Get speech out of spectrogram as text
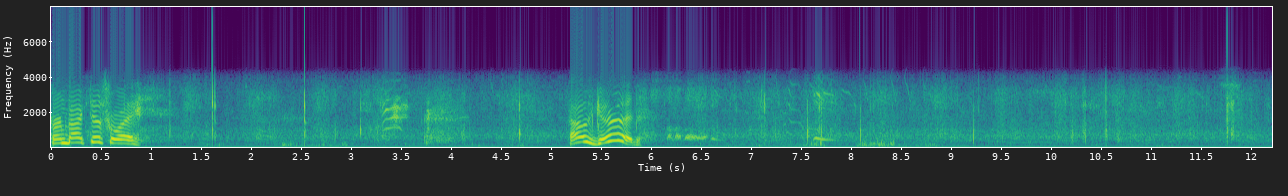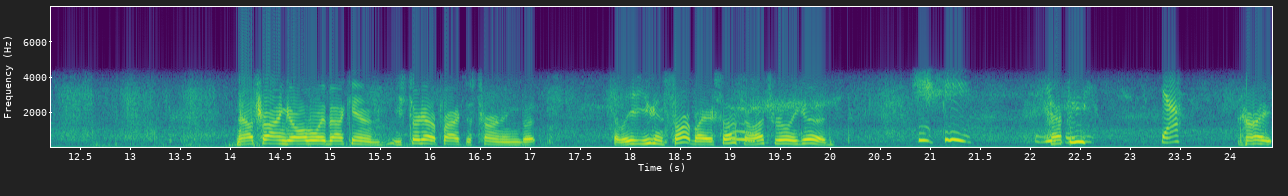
Turn back this way. That was good. Now try and go all the way back in. You still got to practice turning, but at least you can start by yourself now. That's really good. Happy? Yeah. All right,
